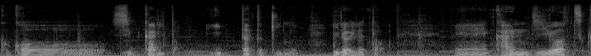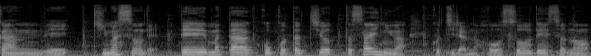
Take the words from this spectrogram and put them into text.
ここをしっかりと行った時にいろいろと、えー、漢字をつかんできますので。でまたここ立ち寄った際にはこちらの放送でその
